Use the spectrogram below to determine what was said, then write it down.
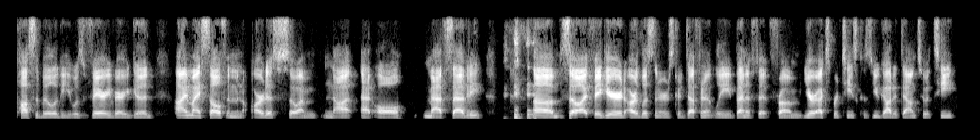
possibility was very, very good. I myself am an artist, so I'm not at all math savvy. um, so I figured our listeners could definitely benefit from your expertise because you got it down to a T.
